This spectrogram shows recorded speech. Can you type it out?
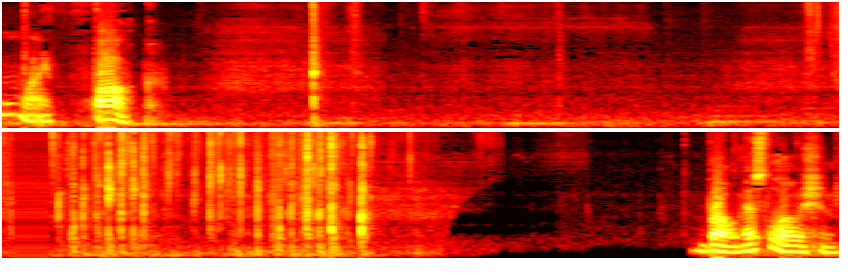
Oh my fuck. Bro, this lotion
